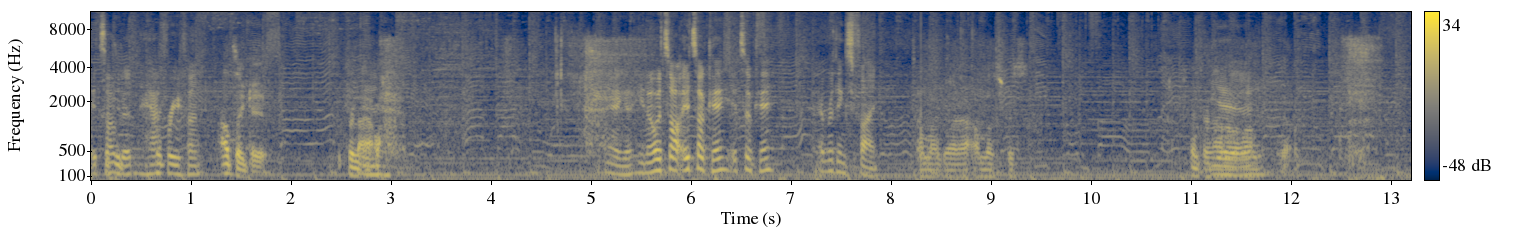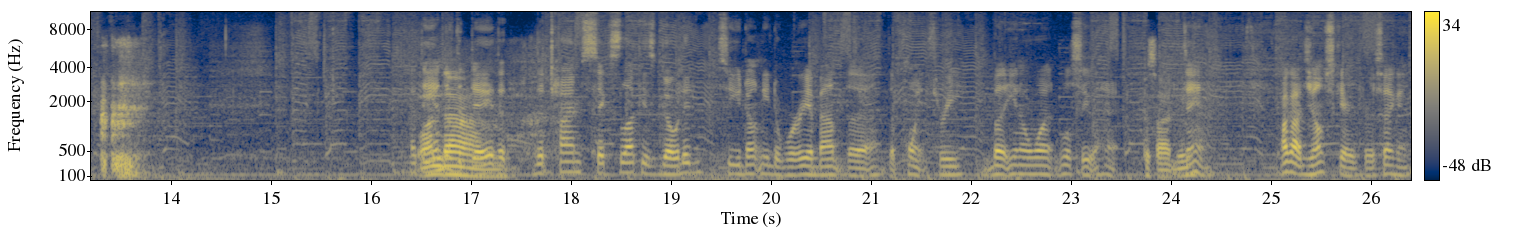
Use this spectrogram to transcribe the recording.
It's all good. Half refund. I'll take it for now. Yeah. There you go. You know, it's all it's okay. It's okay. Everything's fine. Oh my god, I almost just spent another Yeah. At the One end of the day, the the times six luck is goaded, so you don't need to worry about the the point three. But you know what? We'll see what happens. Poseidon. Damn, I got jump scared for a second.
